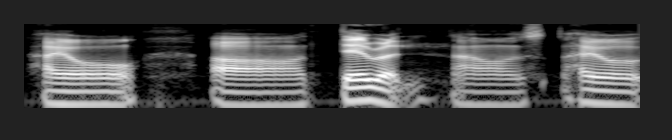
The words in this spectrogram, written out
还有啊、Darren，然后还有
